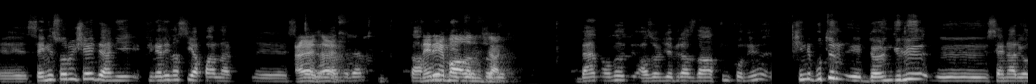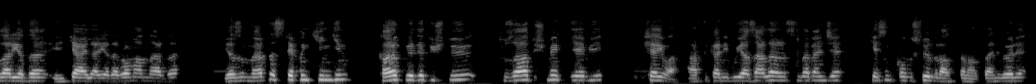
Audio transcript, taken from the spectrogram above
Ee, senin sorun şeydi hani finali nasıl yaparlar? Ee, evet, evet. Nereye bağlanacak? Ben onu az önce biraz dağıttım konuyu. Şimdi bu tür e, döngülü e, senaryolar ya da hikayeler ya da romanlarda, yazımlarda Stephen King'in Karakule'de düştüğü tuzağa düşmek diye bir şey var. Artık hani bu yazarlar arasında bence kesin konuşuluyordur alttan alta. Hani böyle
